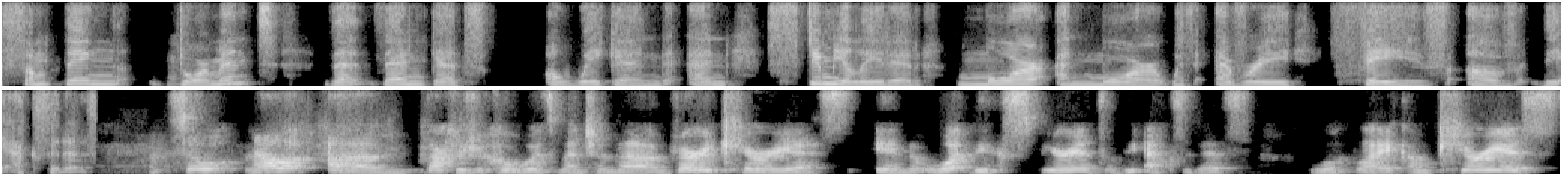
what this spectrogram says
something dormant that then gets awakened and stimulated more and more with every phase of the Exodus. So now um, Dr. Jacobowitz mentioned that I'm very curious in what the experience of the Exodus looked like. I'm curious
